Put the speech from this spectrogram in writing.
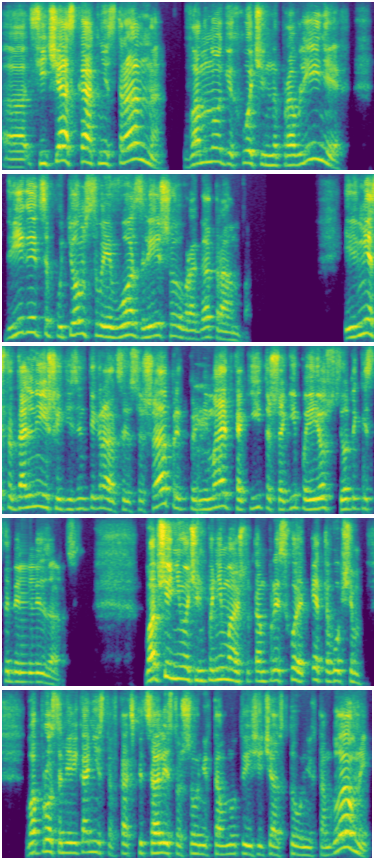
э, сейчас, как ни странно, во многих очень направлениях двигается путем своего злейшего врага Трампа. И вместо дальнейшей дезинтеграции США предпринимает какие-то шаги по ее все-таки стабилизации. Вообще не очень понимаю, что там происходит. Это, в общем, вопрос американистов как специалистов, что у них там внутри сейчас, кто у них там главный.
